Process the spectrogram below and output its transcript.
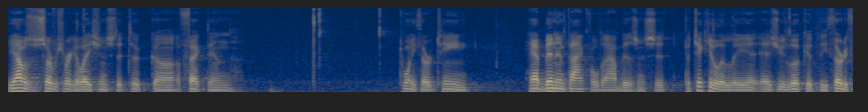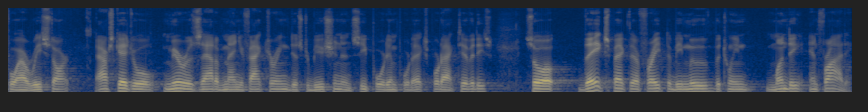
The hours of service regulations that took uh, effect in 2013 have been impactful to our business, it, particularly as you look at the 34-hour restart. Our schedule mirrors that of manufacturing, distribution, and seaport import-export activities. So they expect their freight to be moved between Monday and Friday.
